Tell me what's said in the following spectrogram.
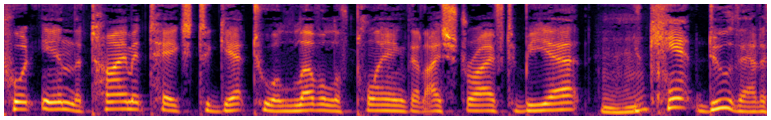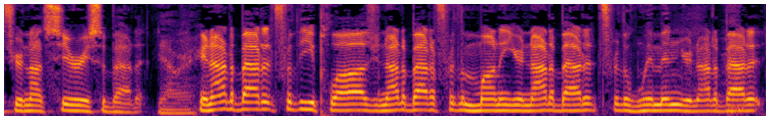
put in the time it takes to get to a level of playing that I strive to be at. Mm-hmm. You can't do that if you're not serious about it. Yeah, right. You're not about it for the applause. You're not about it for the money. You're not about it for the women. You're not about it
